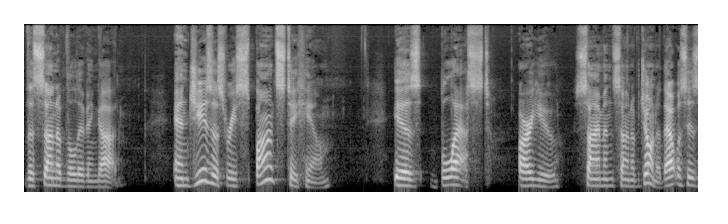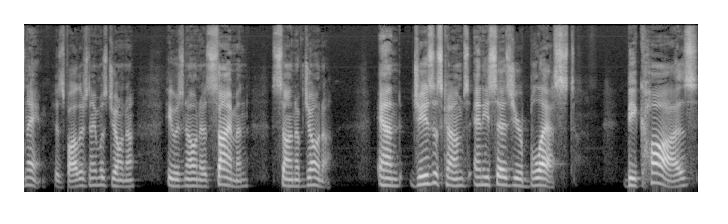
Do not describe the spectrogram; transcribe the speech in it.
the Son of the living God. And Jesus' response to him is, Blessed are you, Simon, son of Jonah. That was his name. His father's name was Jonah. He was known as Simon, son of Jonah. And Jesus comes and he says, You're blessed because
